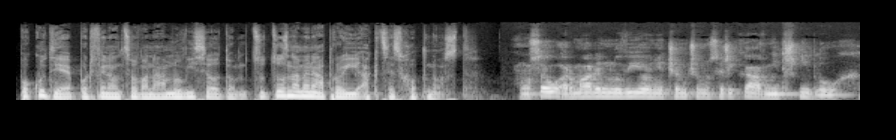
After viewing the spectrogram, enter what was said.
pokud je podfinancovaná, mluví se o tom. Co to znamená pro její akceschopnost? Ono se u armády mluví o něčem, čemu se říká vnitřní dluh.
